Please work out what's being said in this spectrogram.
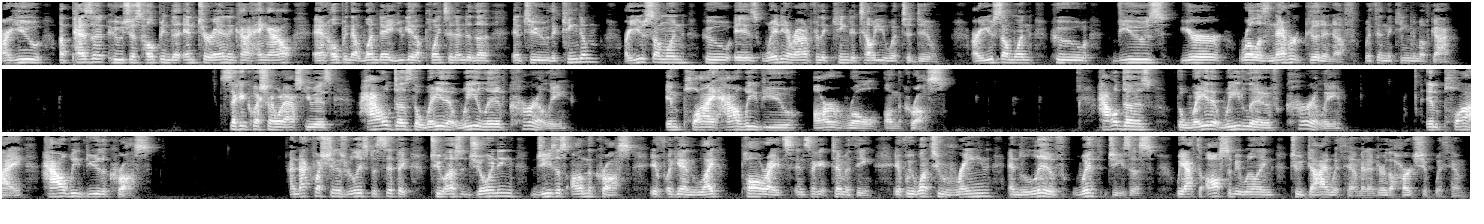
Are you a peasant who's just hoping to enter in and kind of hang out and hoping that one day you get appointed into the into the kingdom? Are you someone who is waiting around for the king to tell you what to do? Are you someone who views your role is never good enough within the kingdom of God. Second question I want to ask you is how does the way that we live currently imply how we view our role on the cross? How does the way that we live currently imply how we view the cross? And that question is really specific to us joining Jesus on the cross. If, again, like Paul writes in 2 Timothy, if we want to reign and live with Jesus, we have to also be willing to die with him and endure the hardship with him.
